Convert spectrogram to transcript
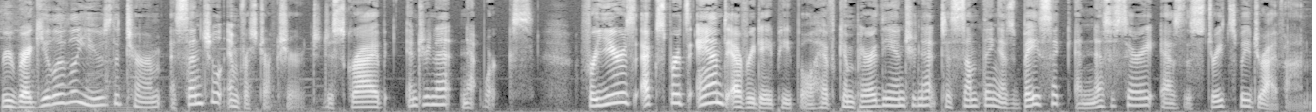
We regularly use the term essential infrastructure to describe internet networks. For years, experts and everyday people have compared the internet to something as basic and necessary as the streets we drive on.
